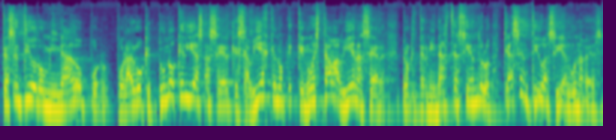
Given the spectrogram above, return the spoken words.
¿Te has sentido dominado por, por, algo que tú no querías hacer, que sabías que no, que no estaba bien hacer, pero que terminaste haciéndolo? ¿Te has sentido así alguna vez?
